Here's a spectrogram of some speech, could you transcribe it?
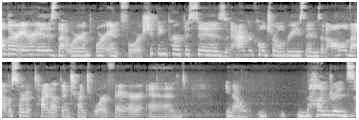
other areas that were important for shipping purposes and agricultural reasons, and all of that was sort of tied up in trench warfare and you know hundreds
